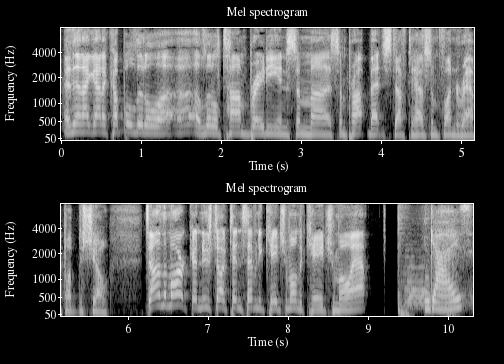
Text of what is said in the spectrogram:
And then I got a couple little, uh, a little Tom Brady and some uh, some prop bet stuff to have some fun to wrap up the show. It's on the mark on News Talk 1070 KHMO on the KHMO app. Guys,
